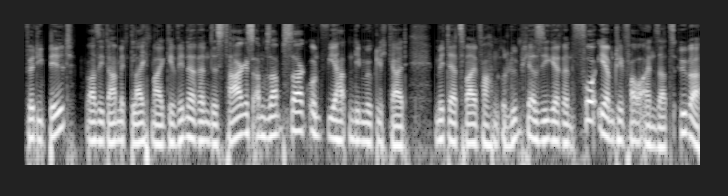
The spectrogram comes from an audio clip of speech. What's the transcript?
Für die Bild war sie damit gleich mal Gewinnerin des Tages am Samstag und wir hatten die Möglichkeit, mit der zweifachen Olympiasiegerin vor ihrem TV-Einsatz über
